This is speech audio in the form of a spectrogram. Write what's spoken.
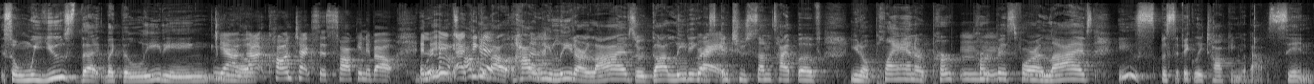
so when we use that like the leading you Yeah, know, that context is talking about, and it, I think talking it about how we lead our lives or God leading Right. us into some type of you know plan or pur- Mm-hmm. purpose for our lives. He's specifically talking about sin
